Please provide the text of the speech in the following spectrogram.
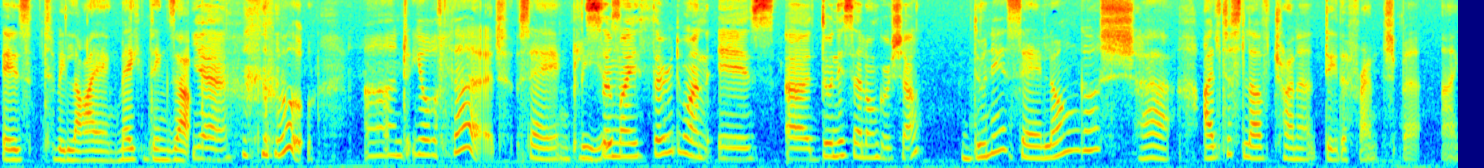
is to be lying, making things up. Yeah. cool. And your third saying, please. So my third one is uh, donner sa langue au chat. Donner sa langue au chat. I just love trying to do the French, but I,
